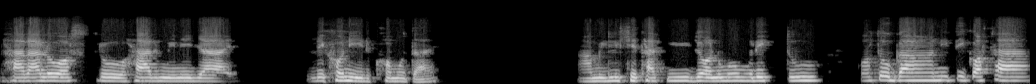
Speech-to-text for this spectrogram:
ধারালো অস্ত্র হার মেনে যায় লেখনির ক্ষমতায়। আমি লিখে থাকি জন্ম, মৃত্যু, কত গান, ইতি কথা।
